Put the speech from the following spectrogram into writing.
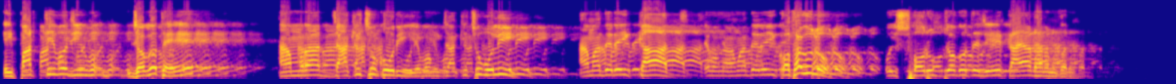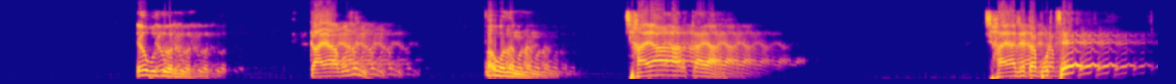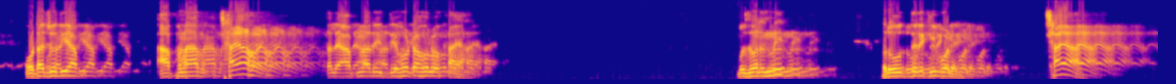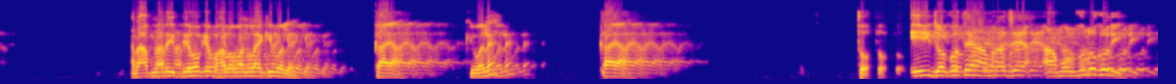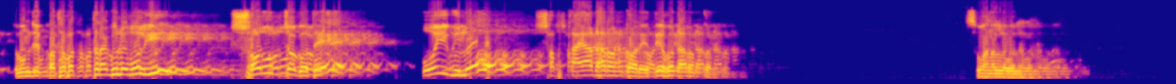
এই পার্থিব জগতে আমরা যা কিছু করি এবং যা কিছু বলি আমাদের এই কাজ এবং আমাদের এই কথাগুলো ওই স্বরূপ জগতে যে কায়া ধারণ করে। এও বুঝতে পারেন কায়া বোঝেন? তাও বোঝেন না। ছায়া আর কায়া। ছায়া যেটা পড়ছে ওটা যদি আপনার ছায়া হয় তাহলে আপনার এই দেহটা হলো কায়া বুঝতে পারেননি? রৌদ্রে কি পড়ে ছায়া। আর আপনার এই দেহকে ভালো বাংলায় কি বলে? কায়া। কি বলে? কায়া। তো এই জগতে আমরা যে আমলগুলো করি এবং যে কথাবার্তা গুলো বলি স্বরূপ জগতে ওইগুলো সব কায়া ধারণ করে দেহ ধারণ করে। সোহান আল্লাহ বলে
